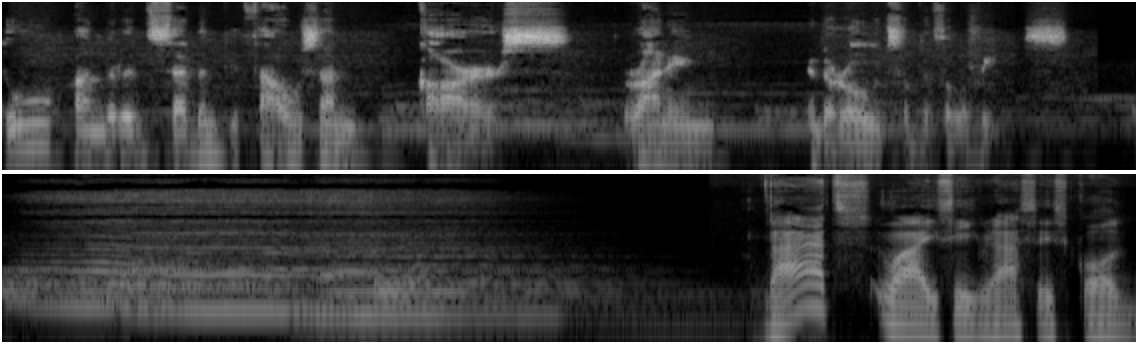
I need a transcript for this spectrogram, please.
270,000 cars running in the roads of the Philippines. That's why seagrass is called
